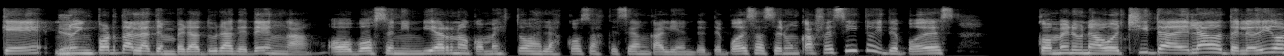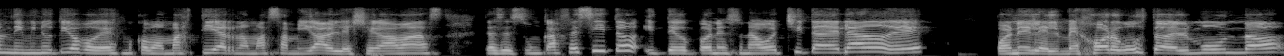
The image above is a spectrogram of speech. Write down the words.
que no importa la temperatura que tenga, o vos en invierno comés todas las cosas que sean calientes. Te podés hacer un cafecito y te podés comer una bochita de helado, te lo digo en diminutivo porque es como más tierno, más amigable, llega más. Te haces un cafecito y te pones una bochita de helado de ponele el mejor gusto del mundo,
